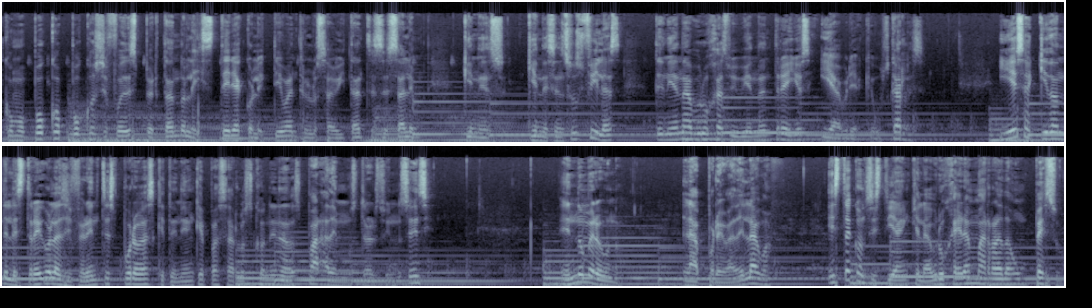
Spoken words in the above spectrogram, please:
como poco a poco se fue despertando la histeria colectiva entre los habitantes de Salem, quienes, quienes en sus filas tenían a brujas viviendo entre ellos y habría que buscarlas. Y es aquí donde les traigo las diferentes pruebas que tenían que pasar los condenados para demostrar su inocencia. En número 1. La prueba del agua. Esta consistía en que la bruja era amarrada a un peso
